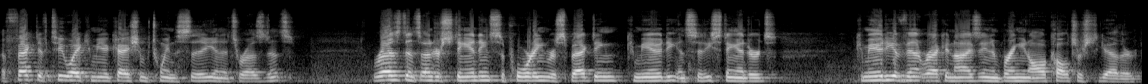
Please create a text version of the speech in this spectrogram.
effective two-way communication between the city and its residents, residents understanding, supporting, respecting community and city standards, community event recognizing and bringing all cultures together.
